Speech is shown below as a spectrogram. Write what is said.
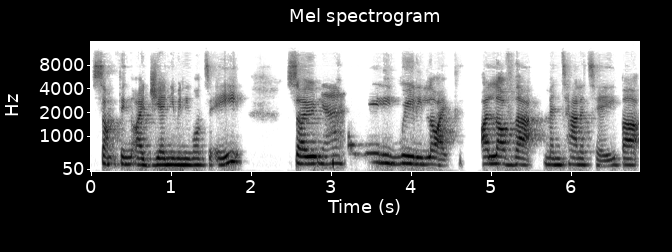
something that I genuinely want to eat? So yeah. I really, really like, I love that mentality, but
